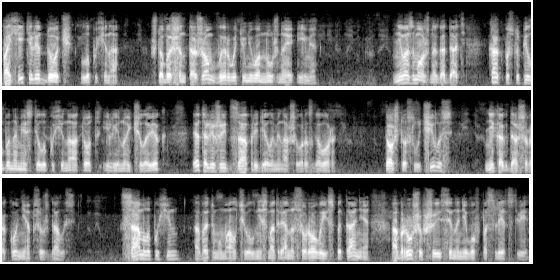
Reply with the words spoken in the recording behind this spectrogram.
похитили дочь Лопухина, чтобы шантажом вырвать у него нужное имя. Невозможно гадать, как поступил бы на месте Лопухина тот или иной человек, это лежит за пределами нашего разговора. То, что случилось, никогда широко не обсуждалось. Сам Лопухин об этом умалчивал, несмотря на суровые испытания, обрушившиеся на него впоследствии.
